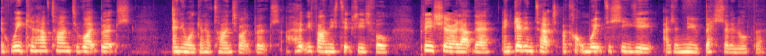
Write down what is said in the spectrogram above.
If we can have time to write books, anyone can have time to write books. I hope you found these tips useful. Please share it out there and get in touch. I can't wait to see you as a new best selling author.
